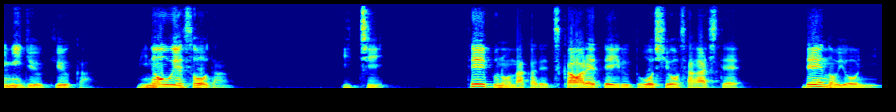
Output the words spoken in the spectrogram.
29課、身の上相談。1、テープの中で使われている動詞を探して、例のように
